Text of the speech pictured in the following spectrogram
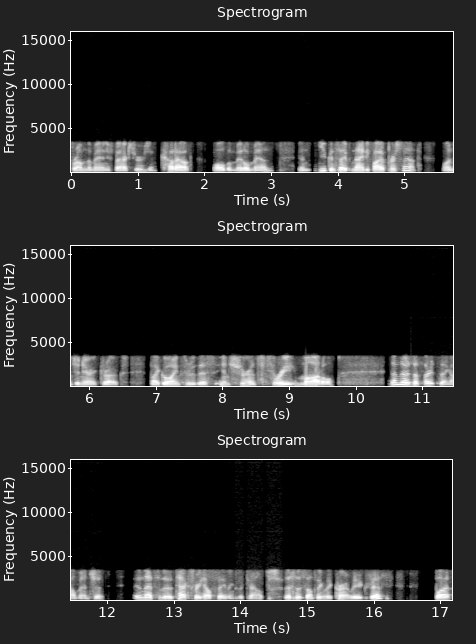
from the manufacturers and cut out all the middlemen. And you can save 95% on generic drugs by going through this insurance free model. Then there's a third thing I'll mention, and that's the tax free health savings accounts. This is something that currently exists, but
